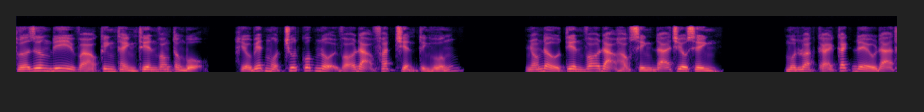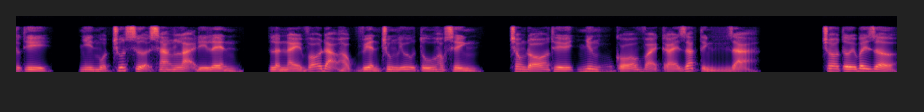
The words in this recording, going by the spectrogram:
Hứa Dương đi vào kinh thành thiên vong tổng bộ, hiểu biết một chút quốc nội võ đạo phát triển tình huống. Nhóm đầu tiên võ đạo học sinh đã chiêu sinh. Một loạt cải cách đều đã thực thi, nhìn một chút sửa sang lại đi lên, lần này võ đạo học viên trung ưu tú học sinh, trong đó thế nhưng có vài cái giác tỉnh giả. Cho tới bây giờ,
